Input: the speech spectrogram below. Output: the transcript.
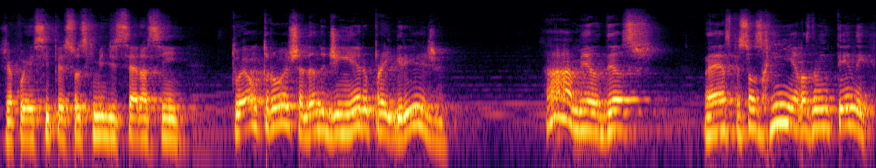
Já conheci pessoas que me disseram assim: Tu é um trouxa dando dinheiro para a igreja? Ah, meu Deus, né? as pessoas riem, elas não entendem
